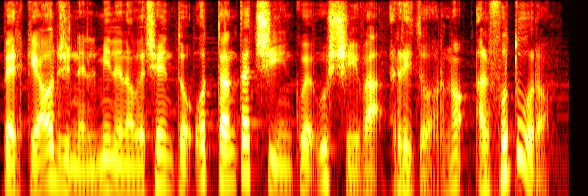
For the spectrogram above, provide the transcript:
perché oggi nel 1985 usciva Ritorno al futuro.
